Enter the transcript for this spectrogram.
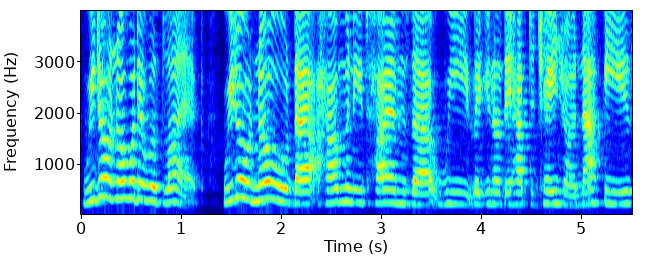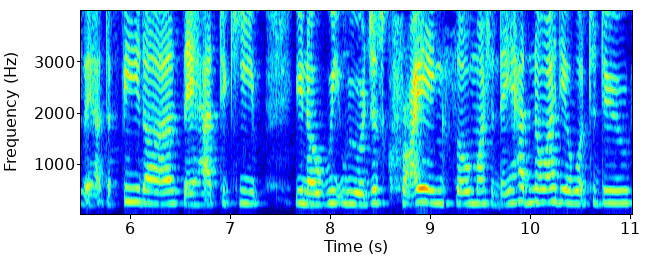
we don't know what it was like. We don't know that how many times that we like you know they had to change our nappies they had to feed us they had to keep you know we, we were just crying so much and they had no idea what to do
